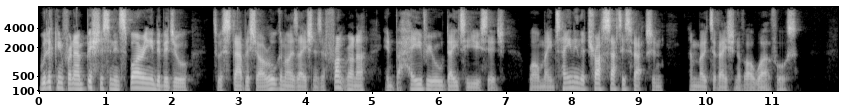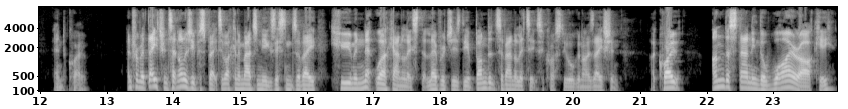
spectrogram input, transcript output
We're looking for an ambitious and inspiring individual to establish our organization as a frontrunner in behavioral data usage while maintaining the trust, satisfaction, and motivation of our workforce. End quote. And from a data and technology perspective, I can imagine the existence of a human network analyst that leverages the abundance of analytics across the organization. I quote, understanding the hierarchy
